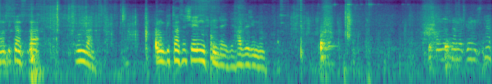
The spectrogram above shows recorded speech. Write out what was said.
Ama bir tas da bundan. Bunun bir tası şeyin üstündeydi. Hazır yemim. Ondan sonra dönüşte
